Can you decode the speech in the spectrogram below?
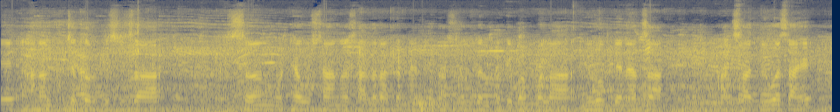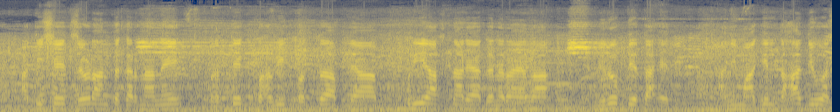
अनंत चतुर्दशीचा सण मोठ्या उत्साहानं साजरा करण्यात येत असून गणपती बाप्पाला निरोप देण्याचा आजचा दिवस आहे. अतिशय जड अंतकरणाने प्रत्येक भाविक भक्त आपल्या प्रिय असणाऱ्या गणरायाला निरोप देत आहेत. आणि मागील दहा दिवस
